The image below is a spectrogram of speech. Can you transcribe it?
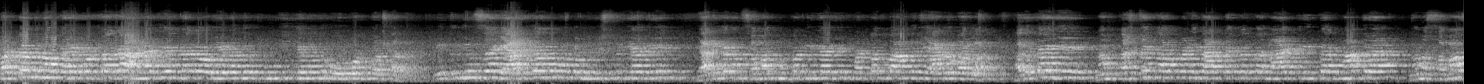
ಪಟ್ಟಂತ ನಾವು ಕರೆ ಕೊಟ್ಟಾಗ ಅಣ್ಣಾಜಿ ಅಂದಾಗ ಅವ್ರು ಏನಾದ್ರು ಕೂಗಿಗೆ ಏನಾದ್ರು ಹೋಗ್ಕೊಂಡು ಬರ್ತಾರೆ ಇತ್ತು ದಿವಸ ಯಾರಿಗಾರ ಒಂದು ಮಿನಿಸ್ಟ್ರಿಗೆ ಆಗಲಿ ಯಾರಿಗಾರ ನಮ್ಮ ಸಮಾಜ ಮುಖಂಡರಿಗೆ ಮತ್ತೊಂದು ಅಂದ್ರೆ ಯಾರು ಬರಲ್ಲ. ಅದಕ್ಕಾಗಿ ನಮ್ಮ ಕಷ್ಟ ಕಾರ್ಪಣ್ಯಕ್ಕೆ ಆಗ್ತಕ್ಕಂಥ ನಾಯಕರು ಇದ್ದಾಗ ಮಾತ್ರ ನಮ್ಮ ಸಮಾಜ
